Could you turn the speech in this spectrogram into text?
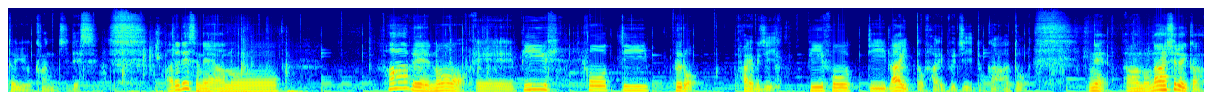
という感じです。あれですねあのファーウェイの、えー P40 Pro 5G P40 Lite 5G とかあとねあの何種類か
